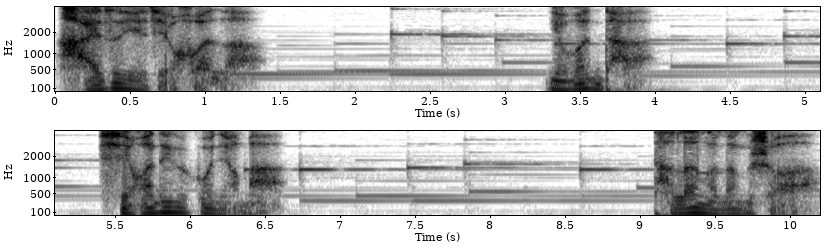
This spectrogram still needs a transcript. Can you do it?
孩子也结婚了。你问他喜欢那个姑娘吗？他愣了愣说：“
